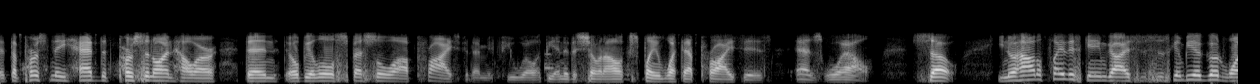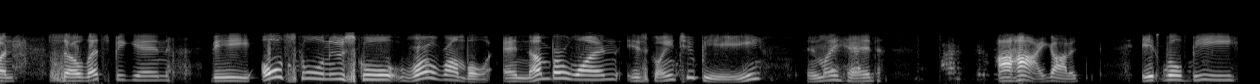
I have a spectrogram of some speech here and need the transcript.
that the person they had the person on, however, then there'll be a little special uh, prize for them, if you will, at the end of the show, and I'll explain what that prize is as well. So, you know how to play this game, guys. This is going to be a good one. So let's begin the old school, new school Royal Rumble, and number one is going to be in my head. Aha, I got it. It will be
